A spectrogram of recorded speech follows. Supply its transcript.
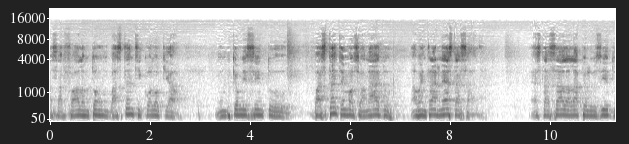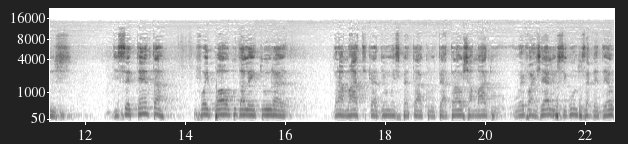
nossa fala um tom bastante coloquial, porque eu me sinto bastante emocionado ao entrar nesta sala. Esta sala, lá pelos idos de 70, foi palco da leitura dramática de um espetáculo teatral chamado O Evangelho segundo Zebedeu,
